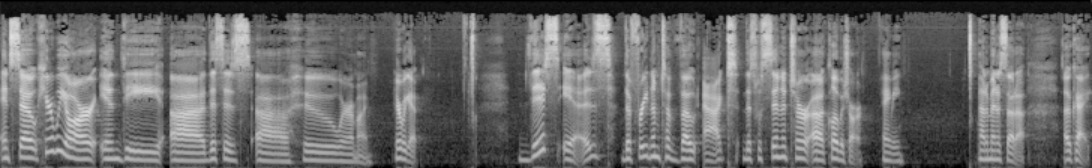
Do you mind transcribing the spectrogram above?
And so here we are in the, uh, this is uh, who, where am I? Here we go. This is the Freedom to Vote Act. This was Senator uh, Klobuchar, Amy, out of Minnesota. Okay.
